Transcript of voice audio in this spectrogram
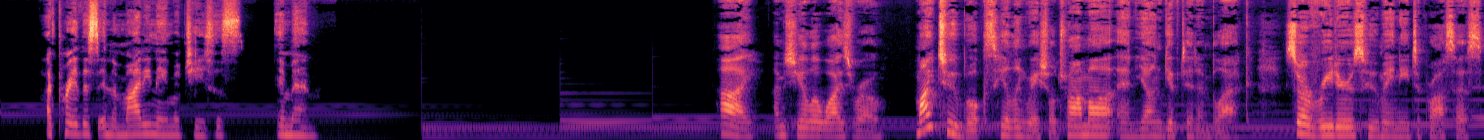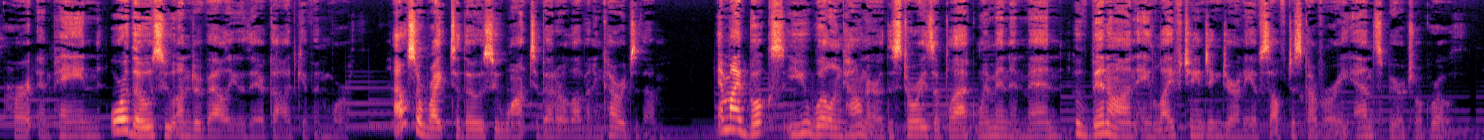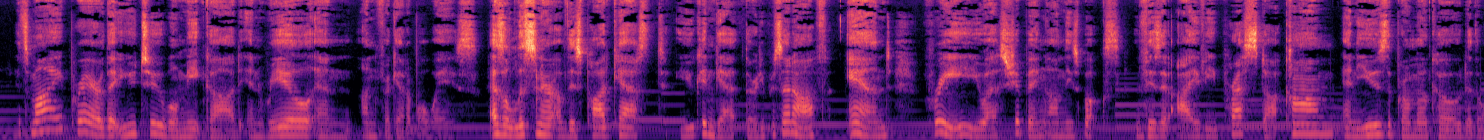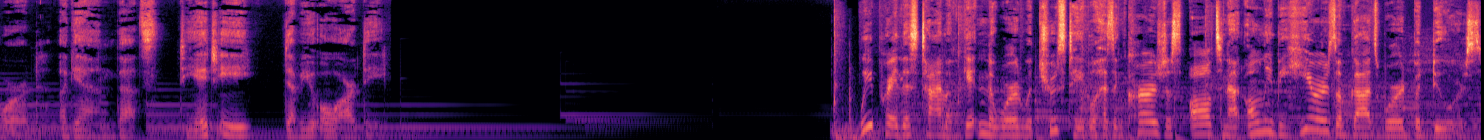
I pray this in the mighty name of Jesus. Amen. Hi, I'm Sheila Wise Rowe. My two books, Healing Racial Trauma and Young, Gifted, and Black, serve readers who may need to process hurt and pain or those who undervalue their God given worth. I also write to those who want to better love and encourage them. In my books, you will encounter the stories of Black women and men who've been on a life changing journey of self discovery and spiritual growth. It's my prayer that you too will meet God in real and unforgettable ways. As a listener of this podcast, you can get 30% off and free US shipping on these books. Visit ivpress.com and use the promo code The Word. Again, that's T H E W O R D. We pray this time of getting the word with Truth Table has encouraged us all to not only be hearers of God's word, but doers.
